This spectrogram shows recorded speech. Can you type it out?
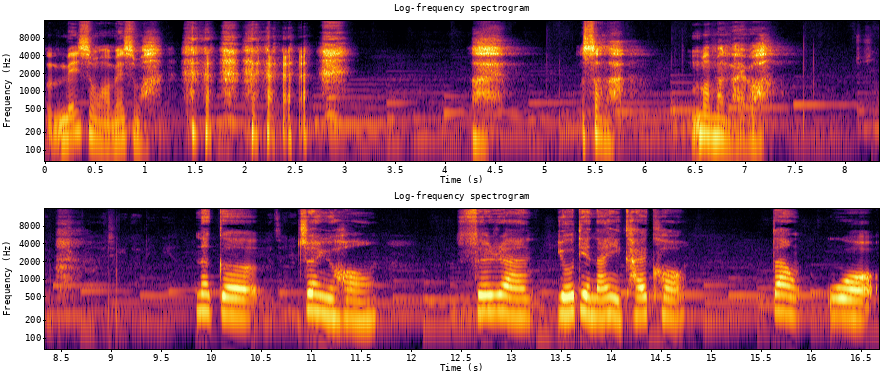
没什么，没什么。哎，算了，慢慢来吧。那个郑雨红，虽然有点难以开口，但我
